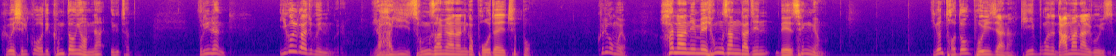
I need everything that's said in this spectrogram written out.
그거 싫고 어디 금덩이 없냐 이거 찾다. 우리는 이걸 가지고 있는 거예요. 야 이 성삼위 하나님과 보좌의 축복. 그리고 뭐요? 하나님의 형상 가진 내 생명. 이건 더더욱 보이지 않아. 깊은 곳에 나만 알고 있어.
